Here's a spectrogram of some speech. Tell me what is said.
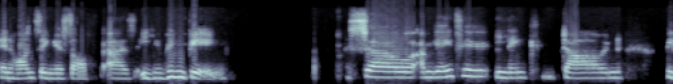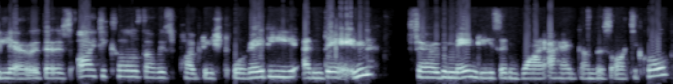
enhancing yourself as a human being. So I'm going to link down below those articles that was published already. And then, so the main reason why I had done this article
